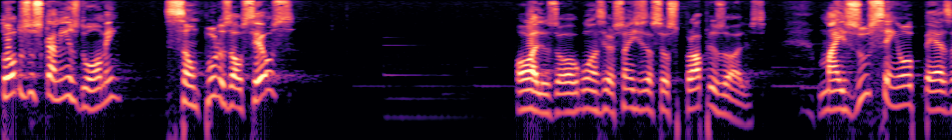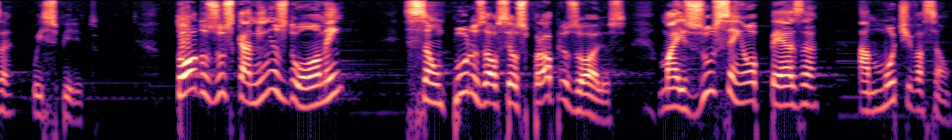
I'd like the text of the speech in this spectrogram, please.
Todos os caminhos do homem são puros aos seus olhos, ou algumas versões dizem aos seus próprios olhos. Mas o Senhor pesa o espírito. Todos os caminhos do homem são puros aos seus próprios olhos, mas o Senhor pesa a motivação,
